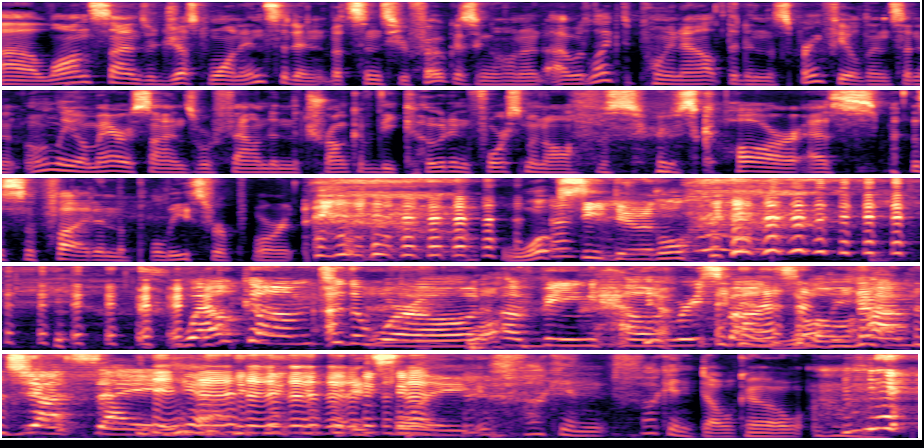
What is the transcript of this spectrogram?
Uh, lawn signs are just one incident, but since you're focusing on it, I would like to point out that in the Springfield incident, only O'Mara signs were found in the trunk of the code enforcement officer's car as specified in the police report. Whoopsie doodle. Welcome to the world Well- of being held responsible. Well, yeah. I'm just saying. Yeah. it's like fucking fucking Delco.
